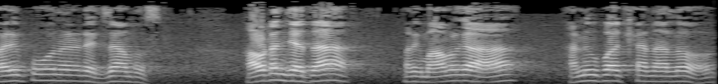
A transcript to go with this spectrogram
పరిపూర్ణమైన ఎగ్జాంపుల్స్ అవటం చేత మనకి మామూలుగా అన్ని ఉపాఖ్యానాల్లో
